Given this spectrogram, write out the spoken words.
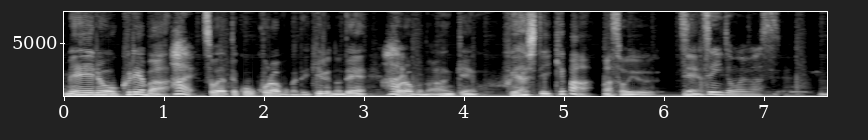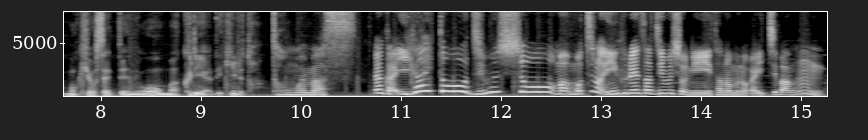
メールを送れば、はい。そうやってこうコラボができるので、はい。コラボの案件を増やしていけば、まあ、そういう、ね、全然いいと思います。目標設定をまあクリアできると。と思います。なんか意外と事務所まあもちろんインフルエンサー事務所に頼むのが一番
